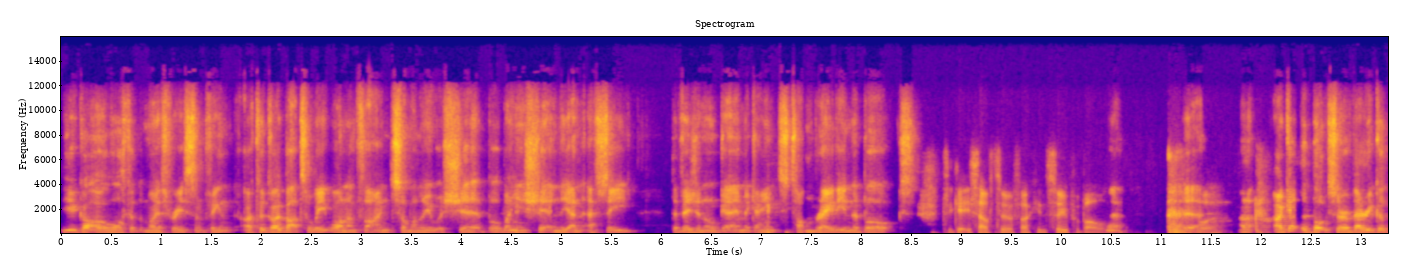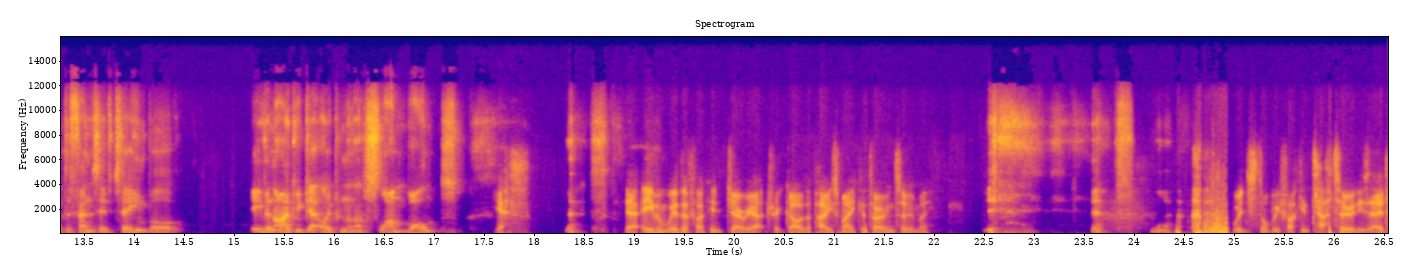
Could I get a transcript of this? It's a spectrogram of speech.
you got to look at the most recent thing. I could go back to week one and find someone who was shit, but when you shit in the NFC divisional game against Tom Brady in the Bucks, To get yourself to a fucking Super Bowl. Yeah. yeah. I I get the Bucks are a very good defensive team, but even I could get open on a slant once. yes. Yeah, even with a fucking geriatric guy with a pacemaker thrown to me, Winston will be fucking tattooing his head.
